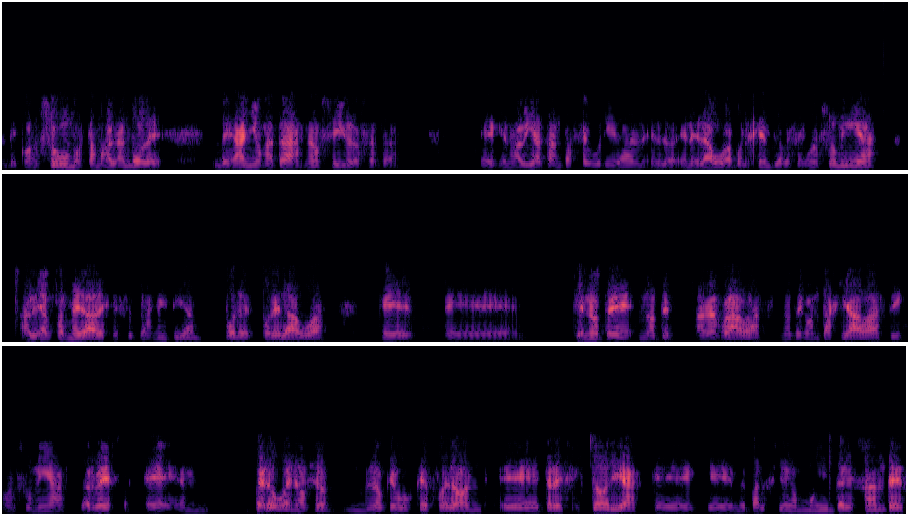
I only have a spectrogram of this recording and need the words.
de consumo, estamos hablando de, de años atrás, ¿no? Siglos atrás. Eh, que no había tanta seguridad en, en, el agua, por ejemplo, que se consumía, había enfermedades que se transmitían por el, por el agua que eh, que no te no te agarrabas, no te contagiabas y consumías cerveza. Eh, pero bueno, yo lo que busqué fueron eh, tres historias que, que, me parecieron muy interesantes.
